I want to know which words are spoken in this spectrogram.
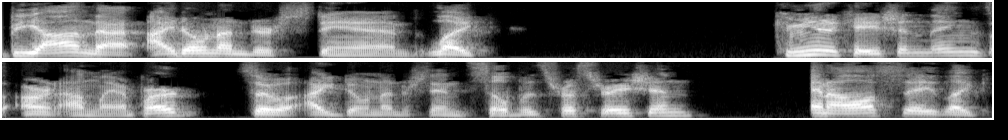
beyond that, I don't understand. Like communication things aren't on Lampard. So I don't understand Silva's frustration. And I'll say, like,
